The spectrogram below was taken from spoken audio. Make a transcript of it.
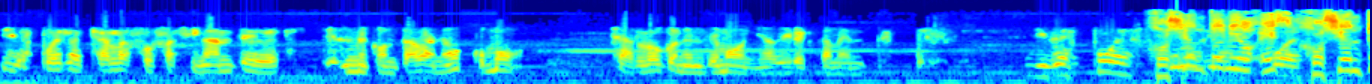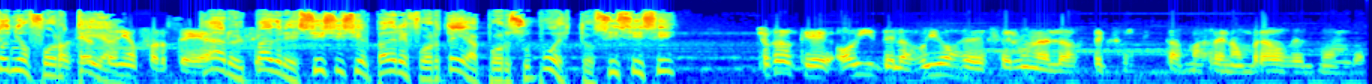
y después la charla fue fascinante, él me contaba, ¿no?, cómo charló con el demonio directamente. Y después... José Antonio es José Antonio Fortea. José Antonio Fortea. Claro, el padre, sí, sí, sí, el padre Fortea, por supuesto, sí, sí, sí. Yo creo que hoy de los vivos debe ser uno de los exorcistas más renombrados del mundo.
